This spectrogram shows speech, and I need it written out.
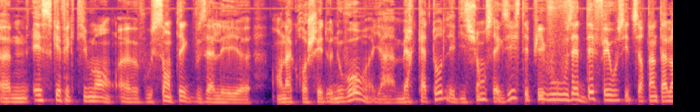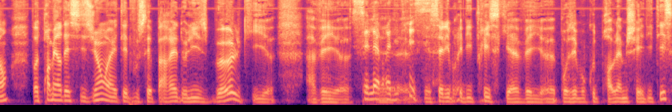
Euh, est-ce qu'effectivement, euh, vous sentez que vous allez en accrocher de nouveau. Il y a un mercato de l'édition, ça existe. Et puis vous vous êtes défait aussi de certains talents. Votre première décision a été de vous séparer de Lise Bull, qui euh, avait euh, célèbre euh, éditrice, célèbre éditrice qui avait posé beaucoup de problèmes chez Editis.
